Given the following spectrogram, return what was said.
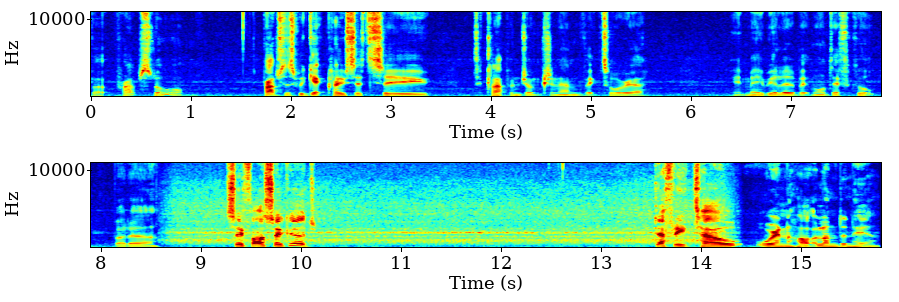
but perhaps not. Perhaps as we get closer to to Clapham Junction and Victoria, it may be a little bit more difficult. But uh, so far, so good. Definitely tell we're in the heart of London here.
